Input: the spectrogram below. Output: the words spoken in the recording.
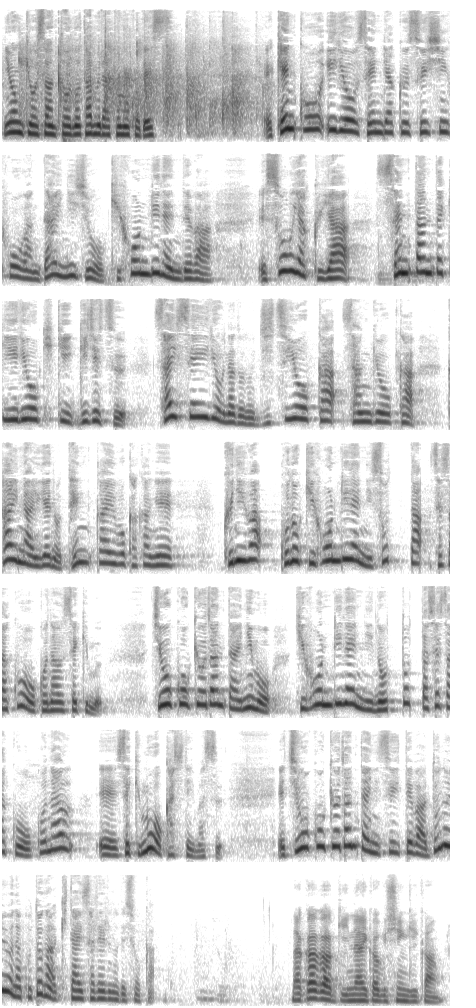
日本共産党の田村智子です。健康医療戦略推進法案第2条基本理念では創薬や先端的医療機器技術再生医療などの実用化産業化海外への展開を掲げ国はこの基本理念に沿った施策を行う責務。地方公共団体にも基本理念にのっとった施策を行う、え、責務を課しています。地方公共団体についてはどのようなことが期待されるのでしょうか。中垣内閣審議官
